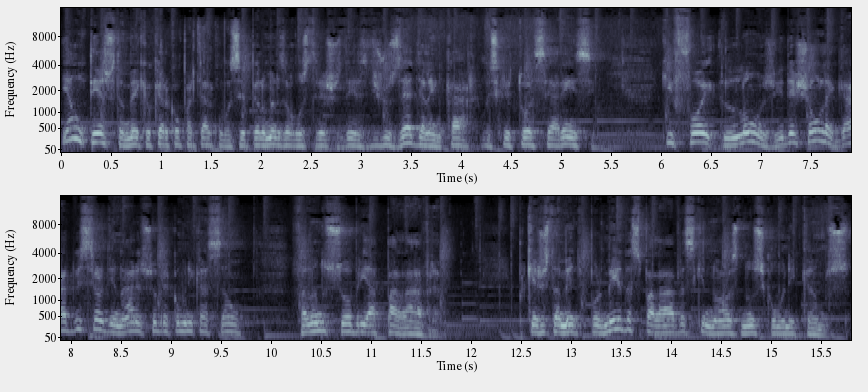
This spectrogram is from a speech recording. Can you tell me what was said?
E há um texto também que eu quero compartilhar com você, pelo menos alguns trechos deles, de José de Alencar, um escritor cearense, que foi longe e deixou um legado extraordinário sobre a comunicação, falando sobre a palavra, porque é justamente por meio das palavras que nós nos comunicamos.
